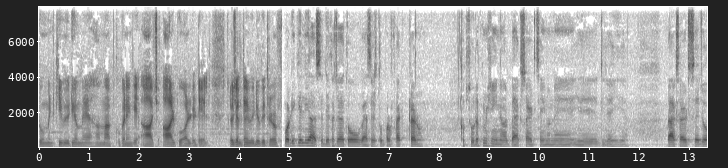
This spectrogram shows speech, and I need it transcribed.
टू मिनट की वीडियो में हम आपको करेंगे आज ऑल टू ऑल डिटेल चलो चलते हैं वीडियो की तरफ़। बॉडी के लिए ऐसे देखा जाए तो वैसे तो परफेक्ट खूबसूरत मशीन है और बैक साइड से इन्होंने ये दिया ही है। बैक साइड से जो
